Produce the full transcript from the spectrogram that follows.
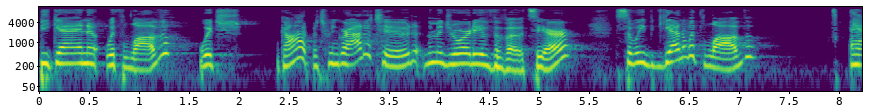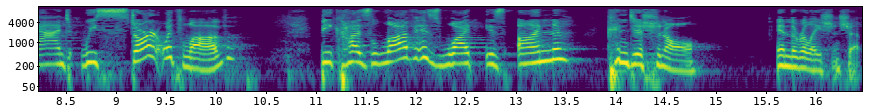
begin with love, which got between gratitude the majority of the votes here. So we begin with love and we start with love because love is what is unconditional in the relationship.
